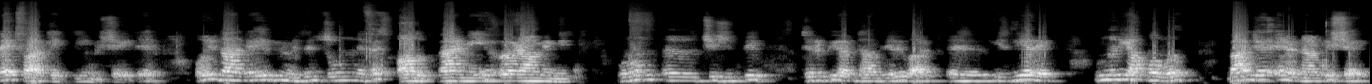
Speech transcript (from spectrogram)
net fark ettiğim bir şeydi. O yüzden de hepimizin solunum nefes alıp vermeyi öğrenmemiz. Bunun e, çeşitli terapi yöntemleri var. E, izleyerek bunları yapmamız bence en önemli şey.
